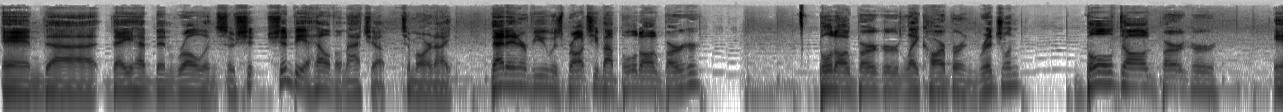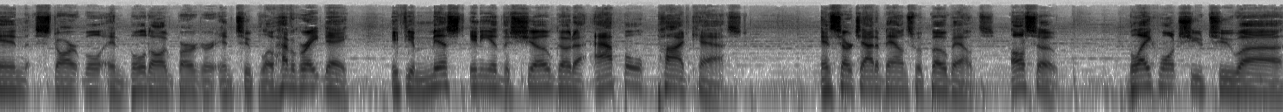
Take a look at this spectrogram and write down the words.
And uh, they have been rolling. So should, should be a hell of a matchup tomorrow night. That interview was brought to you by Bulldog Burger. Bulldog Burger, Lake Harbor, and Ridgeland. Bulldog Burger in Starkville and Bulldog Burger in Tupelo. Have a great day. If you missed any of the show, go to Apple Podcast and search Out of Bounds with Bo Bounds. Also, Blake wants you to uh,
